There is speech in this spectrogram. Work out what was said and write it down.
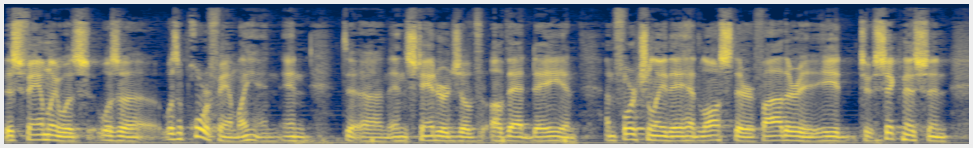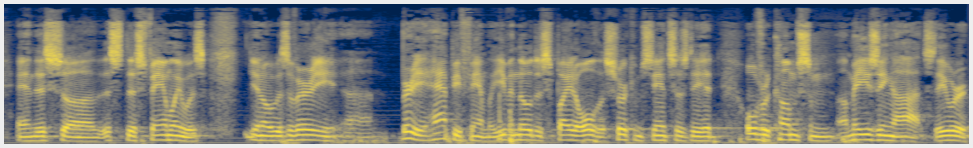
this family was, was, a, was a poor family in, in, uh, in standards of, of that day. And unfortunately, they had lost their father he had, to sickness. And, and this, uh, this, this family was, you know, it was a very uh, very happy family, even though despite all the circumstances, they had overcome some amazing odds. They were,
